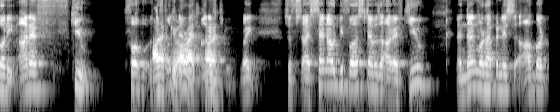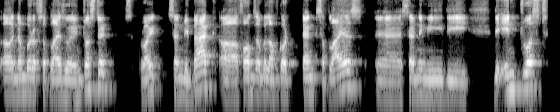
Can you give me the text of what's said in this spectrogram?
Sorry, RFQ. For RFQ, all right, RFQ, all right. Right. So I send out the first step as a RFQ, and then what happened is I've got a number of suppliers who are interested, right? Send me back. Uh, for example, I've got 10 suppliers uh, sending me the, the interest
